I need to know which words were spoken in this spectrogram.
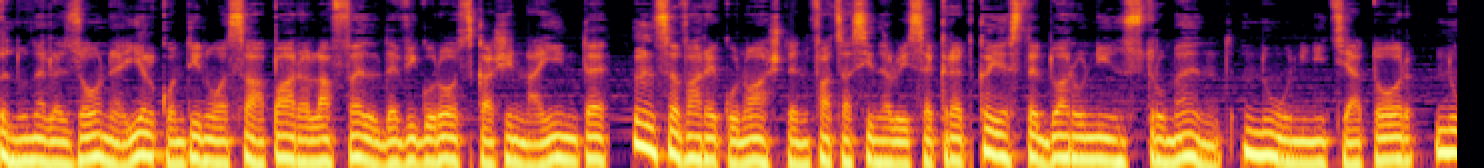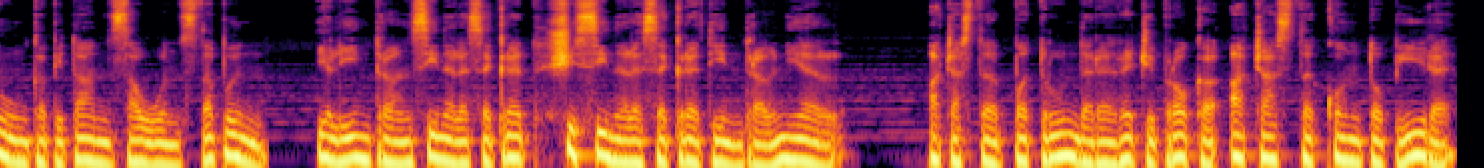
În unele zone, el continuă să apară la fel de viguros ca și înainte, însă va recunoaște în fața sinelui secret că este doar un instrument, nu un inițiator, nu un capitan sau un stăpân. El intră în sinele secret și sinele secret intră în el. Această pătrundere reciprocă, această contopire,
